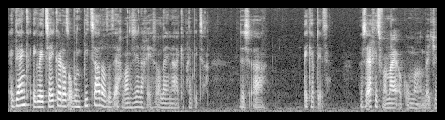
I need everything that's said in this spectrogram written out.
ik denk, ik weet zeker dat op een pizza dat het echt waanzinnig is. Alleen uh, ik heb geen pizza. Dus uh, ik heb dit. Dat is echt iets voor mij ook om een beetje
